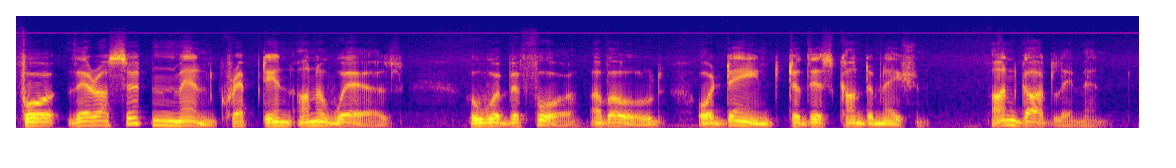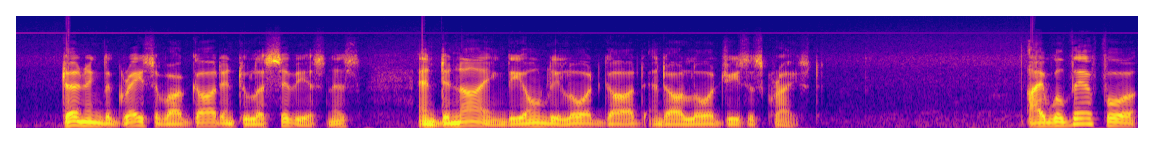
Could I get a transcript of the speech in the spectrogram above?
For there are certain men crept in unawares, who were before, of old, ordained to this condemnation, ungodly men, turning the grace of our God into lasciviousness, and denying the only Lord God and our Lord Jesus Christ. I will therefore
